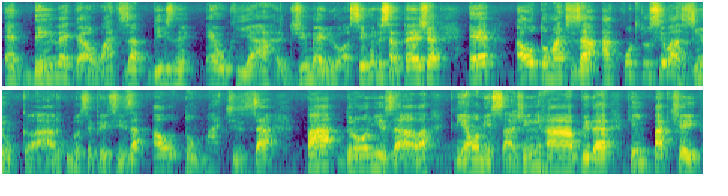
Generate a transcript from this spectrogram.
É bem legal. O WhatsApp Business é o que há de melhor. A segunda estratégia é automatizar a conta do seu azinho. Claro que você precisa automatizar padronizá-la, criar uma mensagem rápida que impacte aí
